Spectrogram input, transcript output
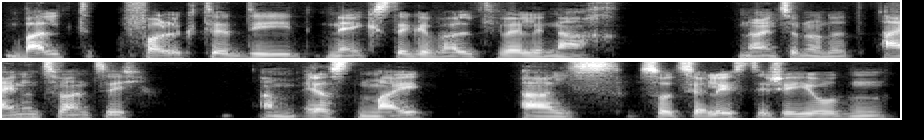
Bald folgte die nächste Gewaltwelle nach. 1921, am 1. Mai, als sozialistische Juden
